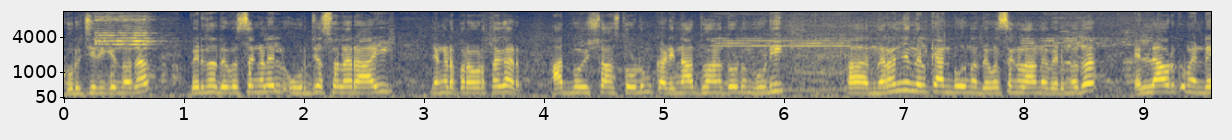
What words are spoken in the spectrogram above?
കുറിച്ചിരിക്കുന്നത്. വരുന്ന ദിവസങ്ങളിൽ ഊർജസ്വലരായി ഞങ്ങളുടെ പ്രവർത്തകർ ആത്മവിശ്വാസത്തോടും കഠിനാധ്വാനത്തോടും കൂടി നിറഞ്ഞു നിൽക്കാൻ പോകുന്ന ദിവസങ്ങളാണ് വരുന്നത്. എല്ലാവർക്കും എന്റെ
